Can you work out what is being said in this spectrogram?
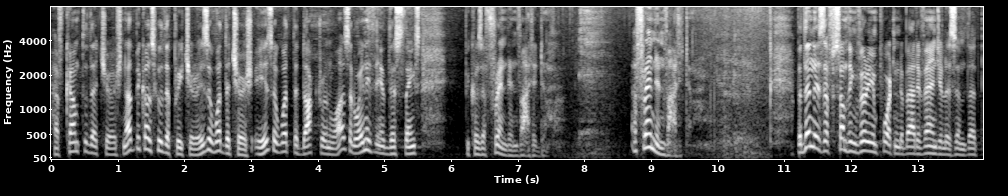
have come to that church not because who the preacher is or what the church is or what the doctrine was or anything of these things, because a friend invited them. A friend invited them. But then there's something very important about evangelism that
